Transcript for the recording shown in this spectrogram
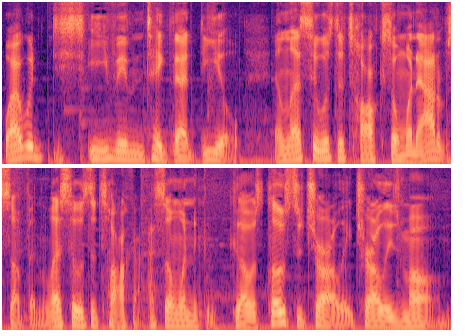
Why would he even take that deal? Unless it was to talk someone out of something, unless it was to talk someone that was close to Charlie, Charlie's mom.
